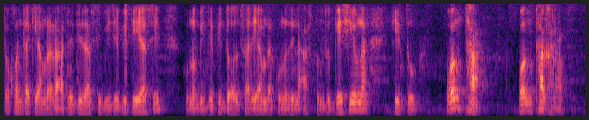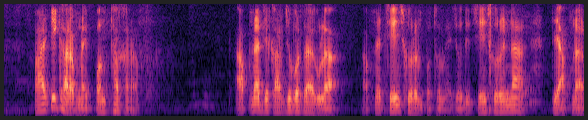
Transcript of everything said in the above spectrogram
তখন তাকে আমরা রাজনীতিতে আসি, বিজেপিতেই আসি। কোনো বিজেপি দল সারি আমরা কোনোদিন আজ পর্যন্ত গেছিও না। কিন্তু পন্থা পন্থা খারাপ। পার্টি খারাপ নাই পন্থা খারাপ। আপনার যে কার্যকর্তাগুলা, আপনি চেঞ্জ করেন প্রথমে। যদি চেঞ্জ করেন না তে আপনার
